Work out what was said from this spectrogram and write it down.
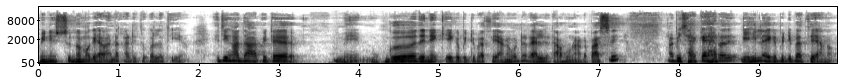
මිනිස්සු නොමග යවන්න කටයුතු කරලා තියෙනවා. ඉතින් අද අපිට මේ මුගදෙනෙක් ඒක පිටිපස්සේ යනකොට රැල්ලට අහුණාට පස්සේ අපි සැකහැර ගිහිල්ලා ඒක පිටිපස්සේ යනවා.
